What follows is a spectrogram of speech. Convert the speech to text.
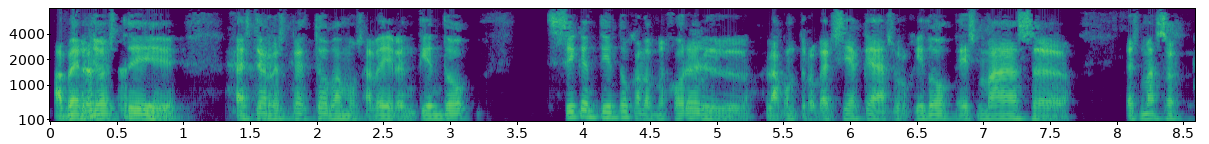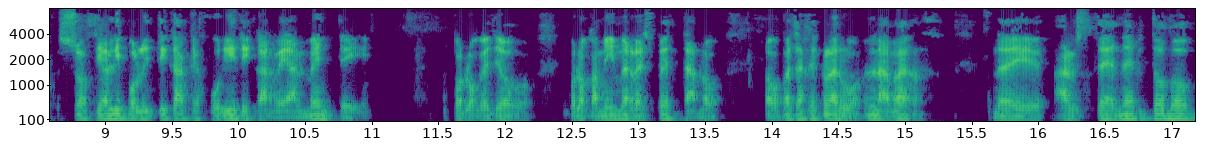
a ver, yo este, a este respecto, vamos a ver, entiendo, sí que entiendo que a lo mejor el, la controversia que ha surgido es más, eh, es más social y política que jurídica realmente, por lo que yo, por lo que a mí me respecta. Lo, lo que pasa es que, claro, la, de, al tener todo,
